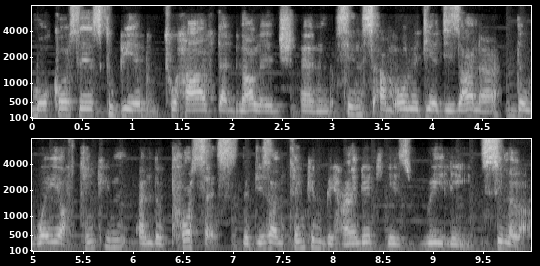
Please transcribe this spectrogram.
more courses to be able to have that knowledge. And since I'm already a designer, the way of thinking and the process, the design thinking behind it is really similar.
